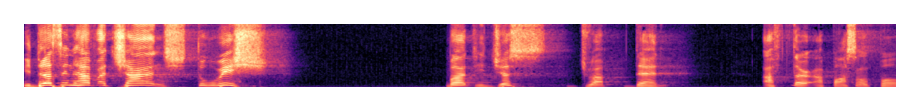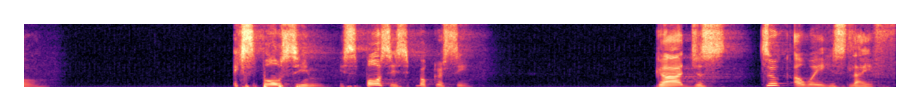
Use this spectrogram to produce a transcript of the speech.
he doesn't have a chance to wish, but he just dropped dead after Apostle Paul exposed him, expose his hypocrisy. God just took away his life.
